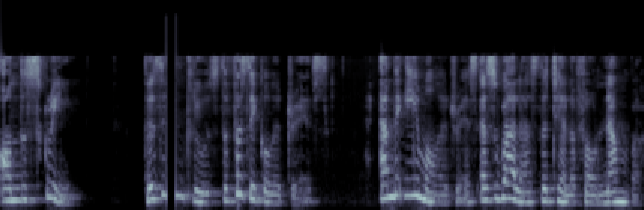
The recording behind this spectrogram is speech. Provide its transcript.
on the screen. This includes the physical address and the email address as well as the telephone number.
